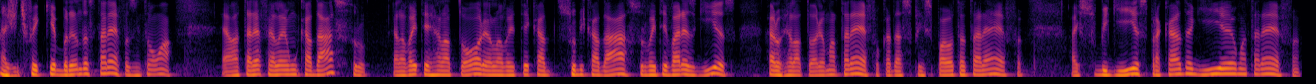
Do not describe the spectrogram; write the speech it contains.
A gente foi quebrando as tarefas. Então, ó, a tarefa ela é um cadastro, ela vai ter relatório, ela vai ter ca- subcadastro, vai ter várias guias. Cara, o relatório é uma tarefa, o cadastro principal é outra tarefa. As subguias para cada guia é uma tarefa.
